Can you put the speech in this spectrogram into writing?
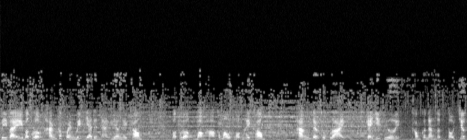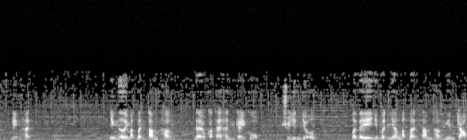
Vì vậy bất luận hắn có quen biết gia đình nạn nhân hay không Bất luận bọn họ có mâu thuẫn hay không Hắn đều thuộc loại kẻ giết người không có năng lực tổ chức điển hình Những người mắc bệnh tâm thần đều có thể hình gầy guộc, suy dinh dưỡng Bởi vì những bệnh nhân mắc bệnh tâm thần nghiêm trọng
